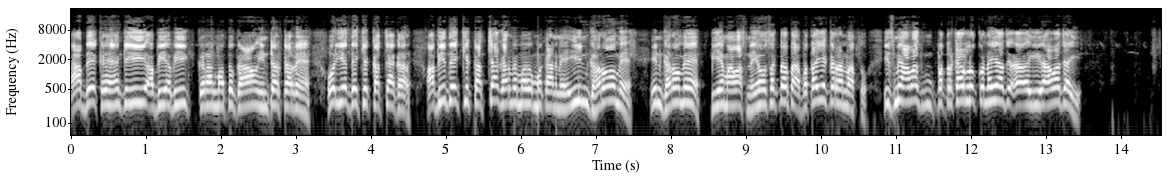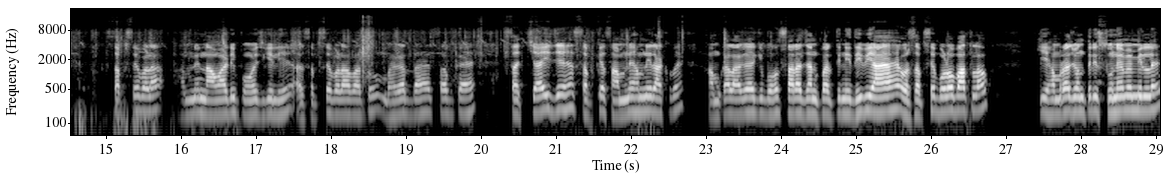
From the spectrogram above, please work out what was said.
आप देख रहे हैं कि अभी अभी करण महतो गाँव इंटर कर रहे हैं। और ये देखिए कच्चा घर। अभी देखिए कच्चा घर में मकान में, इन घरों में, इन घरों में पीएम आवास नहीं हो सकता था। बताइए करण महतो इसमें आवाज़, पत्रकार लोग को नहीं आवाज़ आई? सबसे बड़ा, हमने नावाडी पहुँच के लिए, और सबसे बड़ा बात हो भगत दा है, सबका है। सच्चाई जो है, सबके सामने हम नहीं रखबे। हमका लगे कि बहुत सारा जनप्रतिनिधि भी आया है और सबसे बड़ो बात लाओ कि हमारा जो अंतरी सुने में मिल रहे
